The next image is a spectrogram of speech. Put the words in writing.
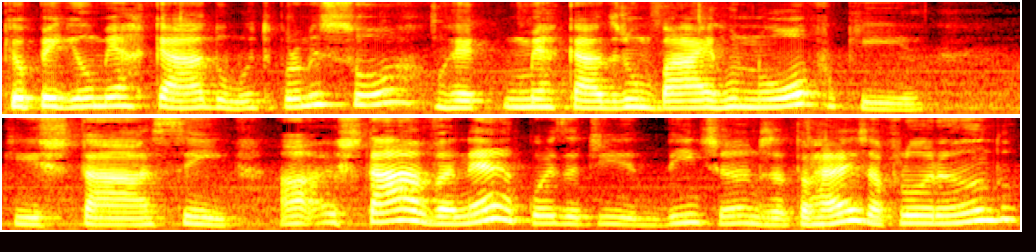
Que eu peguei um mercado muito promissor, um mercado de um bairro novo que que está assim, estava, né, coisa de 20 anos atrás, aflorando,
